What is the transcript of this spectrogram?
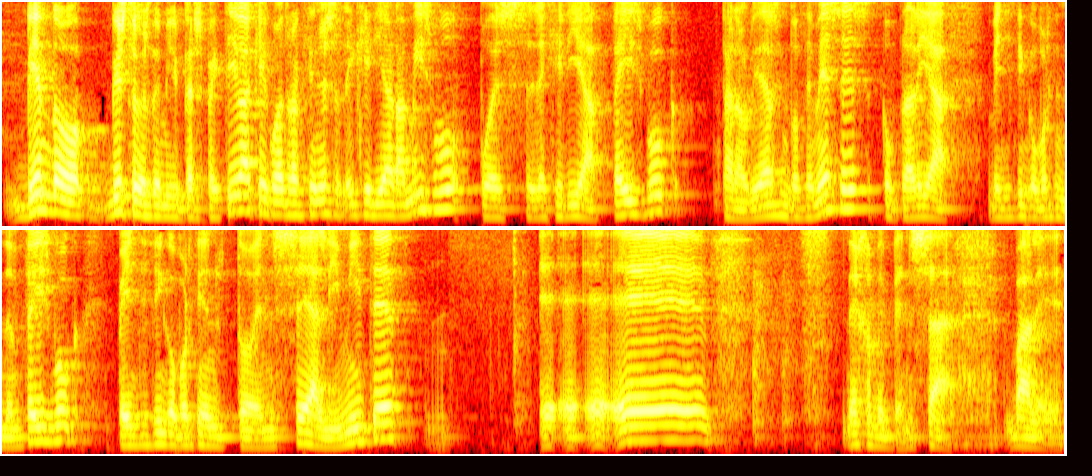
viendo, visto desde mi perspectiva, ¿qué cuatro acciones elegiría ahora mismo? Pues elegiría Facebook para olvidarse en 12 meses, compraría 25% en Facebook, 25% en SEA Limited. Eh, eh, eh Déjame pensar. Vale.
